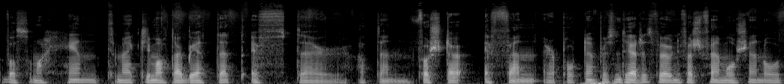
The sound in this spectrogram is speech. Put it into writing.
vad som har hänt med klimatarbetet efter att den första FN-rapporten presenterades för ungefär 25 år sedan och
